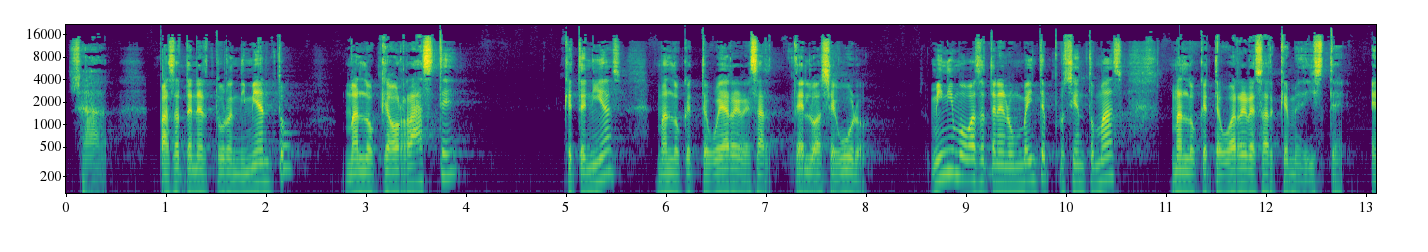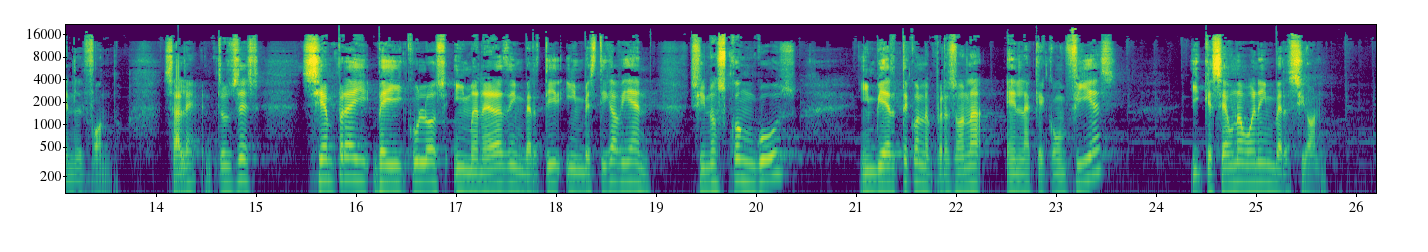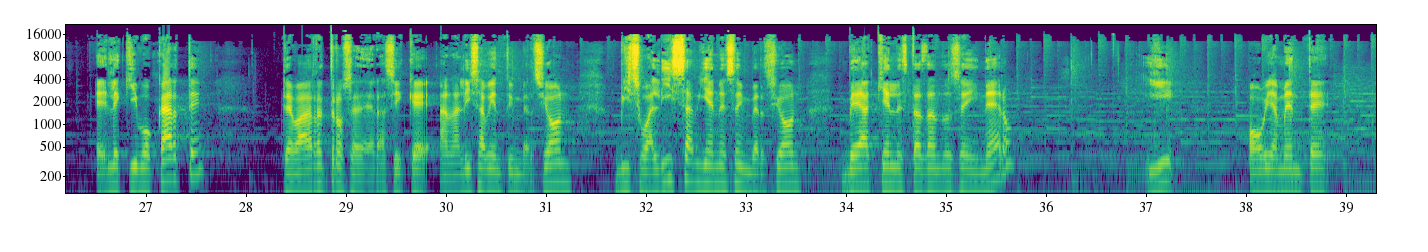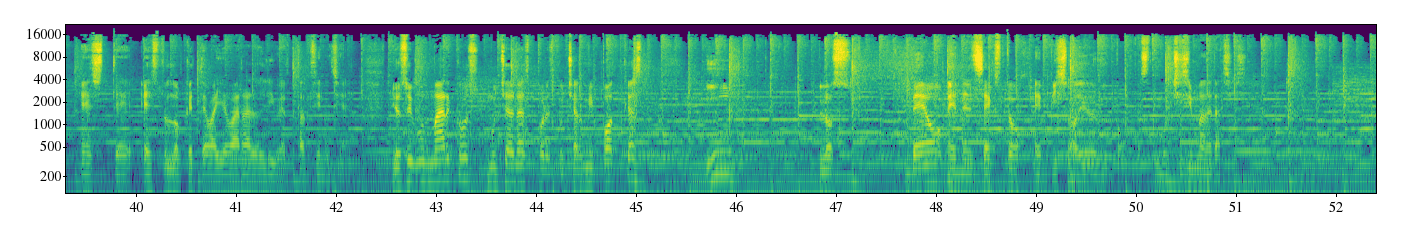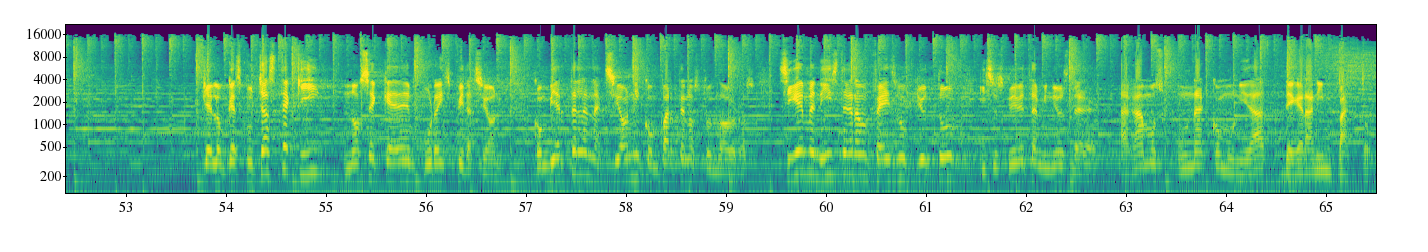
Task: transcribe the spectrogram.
O sea, vas a tener tu rendimiento, más lo que ahorraste que tenías, más lo que te voy a regresar, te lo aseguro. Mínimo vas a tener un 20% más, más lo que te voy a regresar que me diste en el fondo. ¿Sale? Entonces, siempre hay vehículos y maneras de invertir. Investiga bien. Si no es con Gus, invierte con la persona en la que confíes y que sea una buena inversión. El equivocarte te va a retroceder. Así que analiza bien tu inversión, visualiza bien esa inversión, ve a quién le estás dando ese dinero y obviamente este, esto es lo que te va a llevar a la libertad financiera. Yo soy Gus Marcos, muchas gracias por escuchar mi podcast y los veo en el sexto episodio de mi podcast. Muchísimas gracias. Que lo que escuchaste aquí no se quede en pura inspiración. Conviértela en acción y compártenos tus logros. Sígueme en Instagram, Facebook, YouTube y suscríbete a mi newsletter. Hagamos una comunidad de gran impacto.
